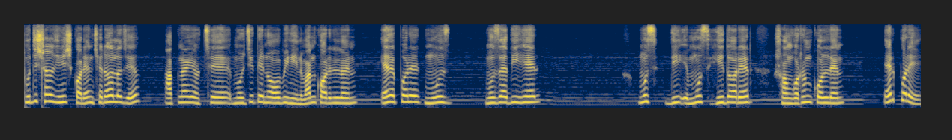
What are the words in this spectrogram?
প্রতিষ্ঠাতা জিনিস করেন, সেটা হলো যে আপনার হচ্ছে মসজিদে নববী নির্মাণ করলেন। এরপরে মুজ মুজাদিহের মুসদি মুসহিদরের সংগঠন করলেন। এরপরে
